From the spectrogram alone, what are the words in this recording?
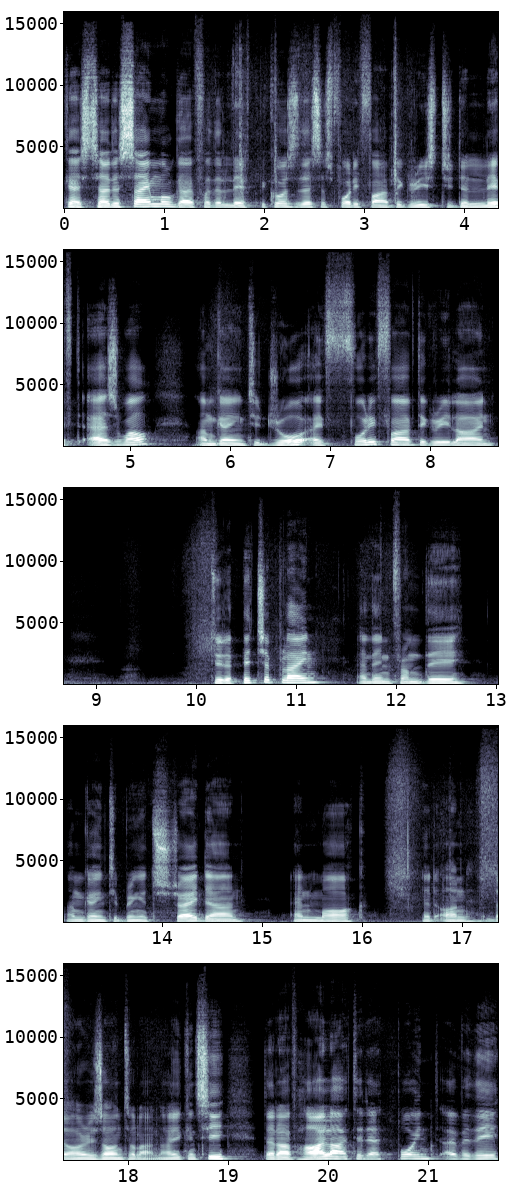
Okay, so the same will go for the left because this is 45 degrees to the left as well. I'm going to draw a 45 degree line to the picture plane and then from there I'm going to bring it straight down and mark it on the horizontal line. Now you can see that I've highlighted that point over there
